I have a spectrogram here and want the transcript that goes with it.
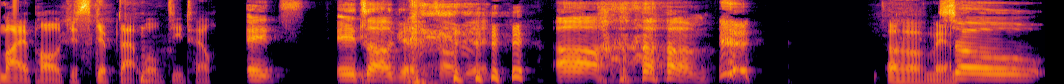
My apologies. Skip that little detail. It's it's all good. It's all good. uh, um, Oh man. so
